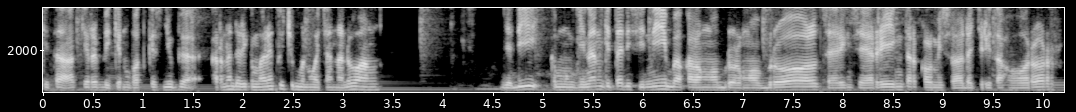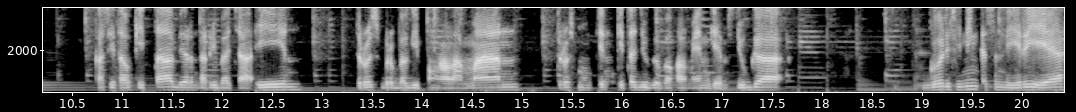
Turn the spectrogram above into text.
kita akhirnya bikin podcast juga. Karena dari kemarin tuh cuma wacana doang. Jadi kemungkinan kita di sini bakal ngobrol-ngobrol, sharing-sharing. Ntar kalau misalnya ada cerita horor, kasih tahu kita biar ntar dibacain. Terus berbagi pengalaman. Terus mungkin kita juga bakal main games juga. Gue di sini nggak sendiri ya.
